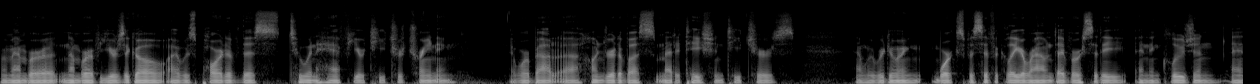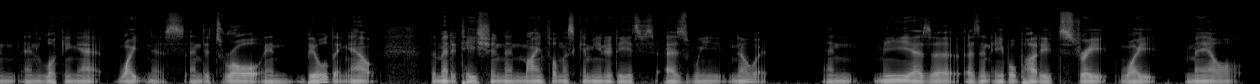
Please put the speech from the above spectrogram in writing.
remember a number of years ago, I was part of this two and a half year teacher training. There were about a hundred of us meditation teachers and we were doing work specifically around diversity and inclusion and, and looking at whiteness and its role in building out the meditation and mindfulness communities as we know it. And me as a as an able-bodied straight white male,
